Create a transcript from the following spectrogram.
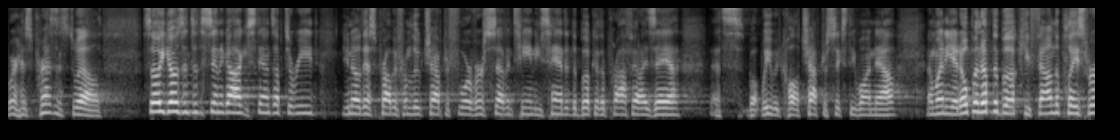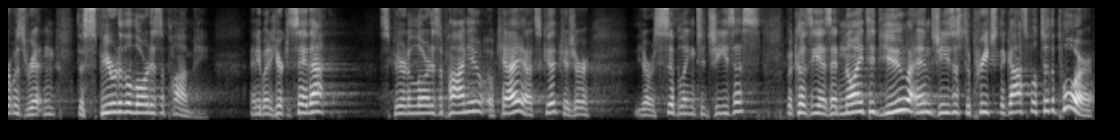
where his presence dwells. So he goes into the synagogue, he stands up to read. You know this probably from Luke chapter 4, verse 17. He's handed the book of the prophet Isaiah. That's what we would call chapter 61 now. And when he had opened up the book, he found the place where it was written, The Spirit of the Lord is upon me. Anybody here can say that? Spirit of the Lord is upon you? Okay, that's good because you're, you're a sibling to Jesus. Because he has anointed you and Jesus to preach the gospel to the poor,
